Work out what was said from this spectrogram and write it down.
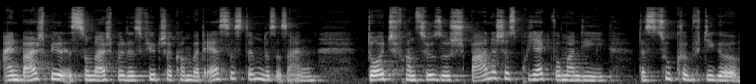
ein Beispiel ist zum Beispiel das Future Combat Air System. Das ist ein deutsch-französisch-spanisches Projekt, wo man die, das zukünftige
